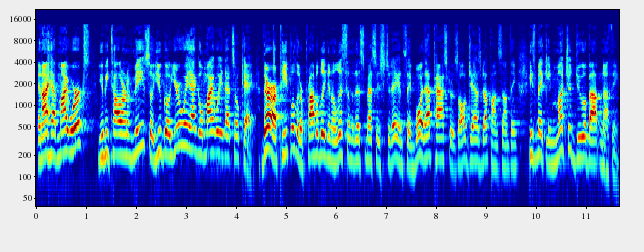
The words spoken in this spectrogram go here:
and I have my works, you be tolerant of me, so you go your way, I go my way, that's okay. There are people that are probably going to listen to this message today and say, Boy, that pastor is all jazzed up on something. He's making much ado about nothing.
